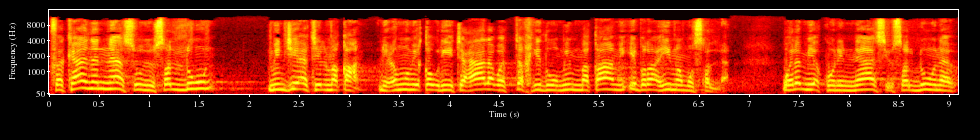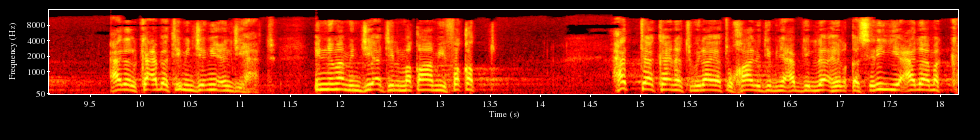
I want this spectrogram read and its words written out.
فكان الناس يصلون من جهة المقام لعموم قوله تعالى واتخذوا من مقام إبراهيم مصلى ولم يكن الناس يصلون على الكعبة من جميع الجهات إنما من جهة المقام فقط. حتى كانت ولاية خالد بن عبد الله القسري على مكة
